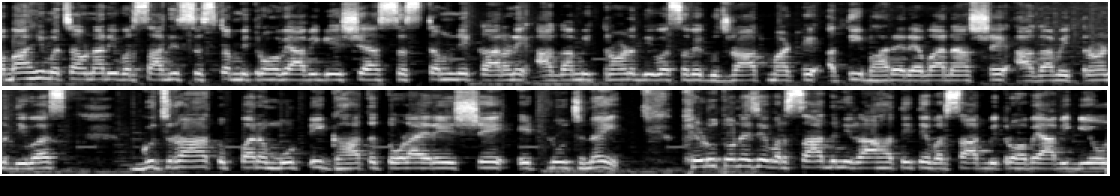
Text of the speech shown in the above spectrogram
તબાહી મચાવનારી વરસાદી સિસ્ટમ મિત્રો હવે આવી ગઈ છે. આ સિસ્ટમને કારણે આગામી ત્રણ દિવસ હવે ગુજરાત માટે અતિ ભારે રહેવાના છે. આગામી ત્રણ દિવસ ગુજરાત ઉપર મોટી ઘાત તોળાઈ રહેશે એટલું જ નહીં. ખેડૂતોને જે વરસાદની રાહ હતી તે વરસાદ મિત્રો હવે આવી ગયો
